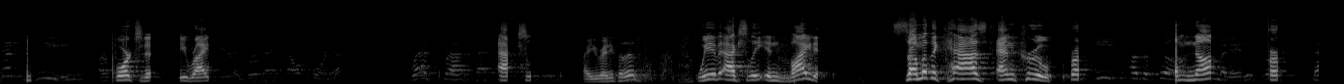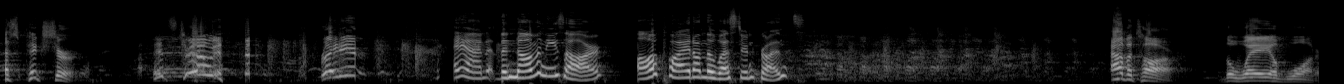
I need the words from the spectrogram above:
since we are fortunate to be right here in Burbank, California, West Pres has actually, are you ready for this? We have actually invited some of the cast and crew from each of the film nominated Best Picture. It's true. Right here. And the nominees are All Quiet on the Western Front, Avatar, The Way of Water.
